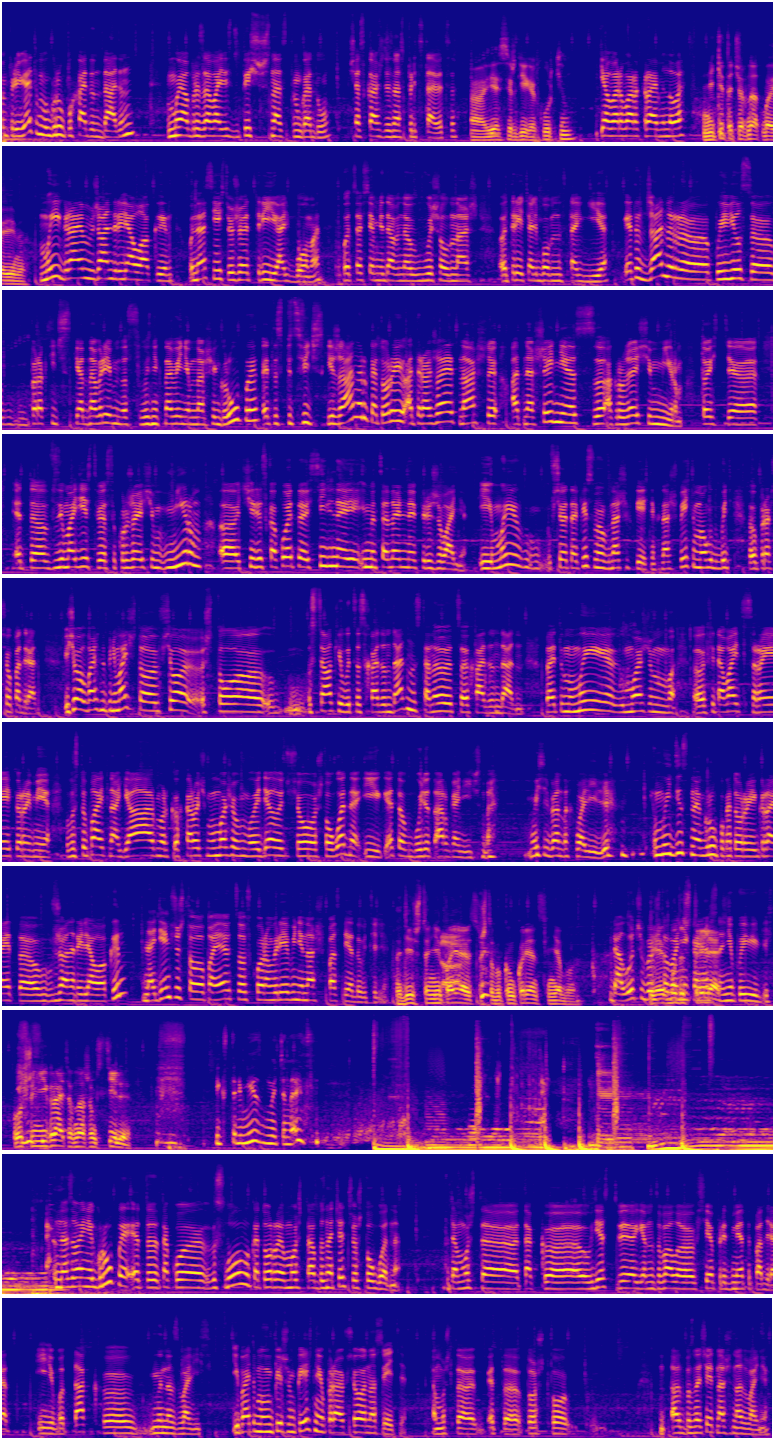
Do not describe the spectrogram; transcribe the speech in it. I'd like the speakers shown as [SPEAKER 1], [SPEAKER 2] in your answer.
[SPEAKER 1] Всем привет, мы группа Хаден Даден. Мы образовались в 2016 году. Сейчас каждый из нас представится.
[SPEAKER 2] А, Я Сергей Кокуркин.
[SPEAKER 1] Я Варвара Краменова.
[SPEAKER 3] Никита Чернат, мое имя.
[SPEAKER 1] Мы играем в жанре ляуакын. У нас есть уже три альбома. Вот совсем недавно вышел наш э, третий альбом «Ностальгия». Этот жанр э, появился практически одновременно с возникновением нашей группы. Это специфический жанр, который отражает наши отношения с окружающим миром. То есть э, это взаимодействие с окружающим миром через какое-то сильное эмоциональное переживание. И мы все это описываем в наших песнях. Наши песни могут быть про все подряд. Еще важно понимать, что все, что сталкивается с Хаден Даден, становится Хаден Даден. Поэтому мы можем э, фитовать с рэперами, выступать на ярмарках. Короче, мы можем делать все, что угодно, и это будет органично. Мы себя нахвалили. Мы единственная группа, которая играет э, в жанре ляо-акын. Надеемся, что появятся в скором времени наши последователи.
[SPEAKER 3] Надеюсь, что не появится, чтобы конкуренции не было.
[SPEAKER 1] Да, лучше бы,
[SPEAKER 3] Я
[SPEAKER 1] чтобы они, конечно,
[SPEAKER 3] стрелять.
[SPEAKER 1] не появились.
[SPEAKER 3] Лучше не играйте в нашем стиле.
[SPEAKER 1] Экстремизм начинается. Название группы — это такое слово, которое может обозначать все, что угодно. Потому что так э, в детстве я называла все предметы подряд. И вот так э, мы назвались. И поэтому мы пишем песни про все на свете. Потому что это то, что обозначает наше название.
